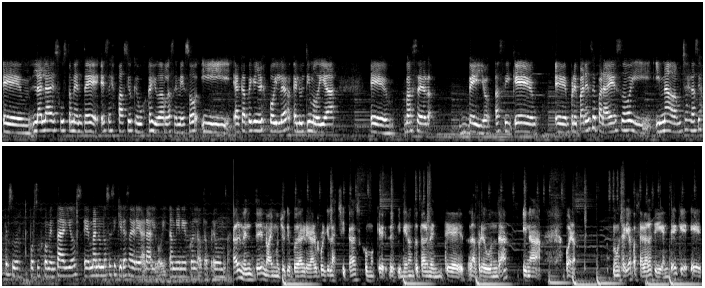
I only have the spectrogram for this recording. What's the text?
Eh, Lala es justamente ese espacio que busca ayudarlas en eso y acá pequeño spoiler, el último día eh, va a ser bello, así que eh, prepárense para eso y, nada, muchas gracias por, por sus comentarios. Manu, no sé si quieres agregar algo y también ir con la otra pregunta. Realmente no hay mucho que pueda agregar porque las chicas como que definieron totalmente la pregunta y nada, bueno, me gustaría pasar a la siguiente, que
